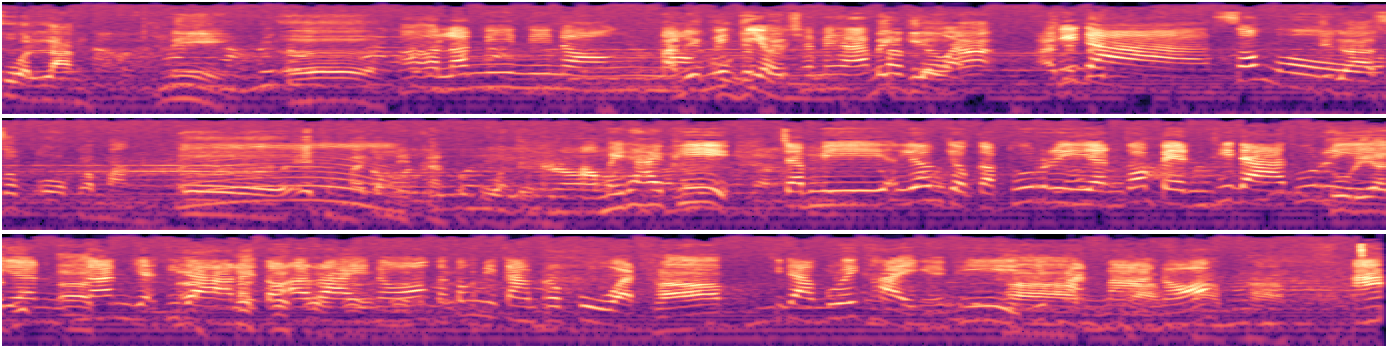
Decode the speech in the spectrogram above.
ควนลัง นี่ เออ อ๋อแล้วนี่นี่น้องอัน้นองนี้คงไม่เกี่ยวจะเป็นใช่ไหมคะไม่เกี่ยวประฮะวอาจจะเป็นธิดาส้มโอธิดาส้มโอกระมัง เออ เอ๊ะทำไมต้องมีการประกวดด้วยนะ เอาไม่ได้พี่จะมีเรื่องเกี่ยวกับทุเรียนก็เป็นธิดาทุทุเรีเรียยนนทุอ่านั่นธิดาอะไรต่ออะไรเนาะก็ต้องมีการประกวดครับธิดากล้วยไข่ไงพี่ครับที่ผ่านมาเนาะครับอะ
